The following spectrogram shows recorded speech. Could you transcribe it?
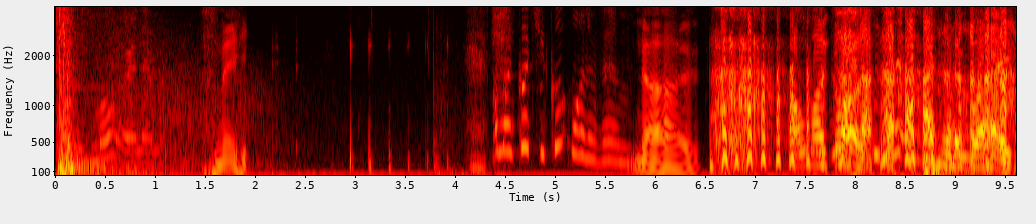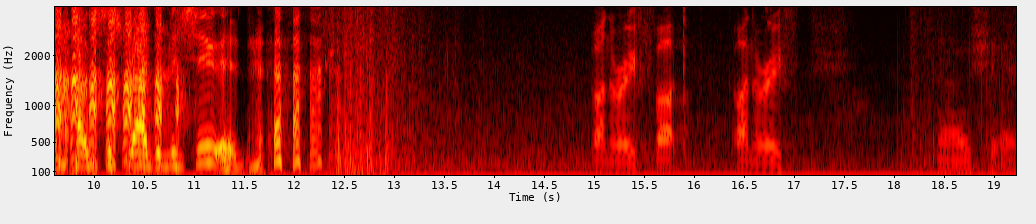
There's mortar in him. Me. Oh my god, you got one of them. No. Oh my god! no way. I was just randomly shooting. Go on the roof, fuck. Go on the roof. Oh shit.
